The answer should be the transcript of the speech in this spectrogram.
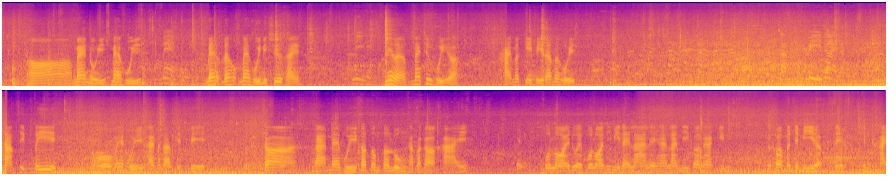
ๆ อ๋อ แม่หนุย แม่หุย แม่หนุ่ยแม่แล้วแม่หุยนี่ชื่อใคร นี่ไงนี่เหรอ แม่ชื่อหุยเหรอ ขายมากี่ปีแล้วแม่หุย 30 ปี โอ้โหแม่หุยขายมา 30 ปี ก็ร้านแม่หุยข้าวต้มโต้รุ่งครับ แล้วก็ขายบัวลอยด้วยบัวลอยที่มีหลายร้านเลยฮะร้านนี้ก็น่ากิน แล้วก็มันจะมีแบบเศษเป็นไข่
